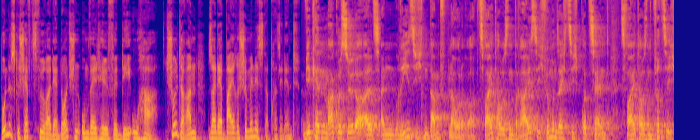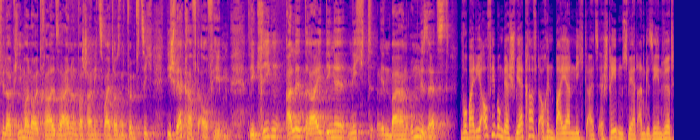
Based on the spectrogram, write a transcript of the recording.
Bundesgeschäftsführer der deutschen Umwelthilfe DUH. Schuld daran sei der bayerische Ministerpräsident. Wir kennen Markus Söder als einen riesigen Dampfplauderer. 2030 65 Prozent, 2040 will er klimaneutral sein und wahrscheinlich 2050 die Schwerkraft aufheben. Wir kriegen alle drei Dinge nicht in Bayern umgesetzt. Wobei die Aufhebung der Schwerkraft auch in Bayern nicht als erstrebenswert angesehen wird.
